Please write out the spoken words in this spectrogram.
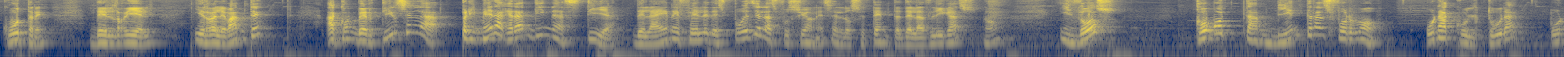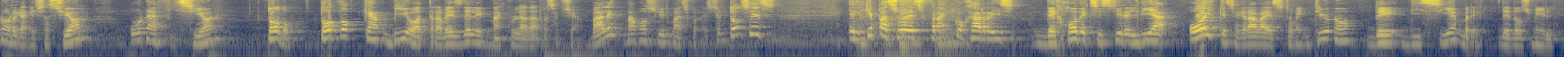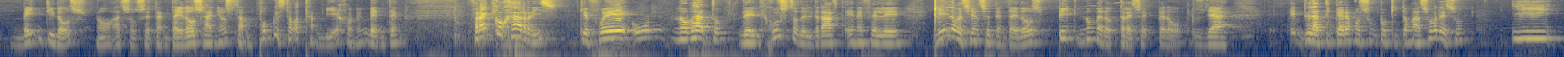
cutre, del riel, irrelevante, a convertirse en la primera gran dinastía de la NFL después de las fusiones en los 70 de las ligas, ¿no? Y dos, cómo también transformó una cultura, una organización, una afición, todo, todo cambió a través de la Inmaculada Recepción, ¿vale? Vamos a ir más con esto. Entonces, el que pasó es Franco Harris dejó de existir el día hoy que se graba esto, 21 de diciembre de 2022, ¿no? A sus 72 años, tampoco estaba tan viejo, no inventen. Franco Harris, que fue un novato del justo del draft NFL 1972, pick número 13, pero pues ya eh, platicaremos un poquito más sobre eso. Y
